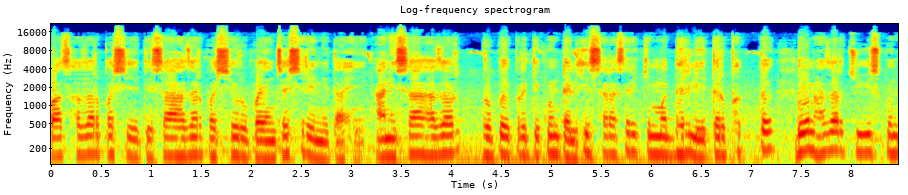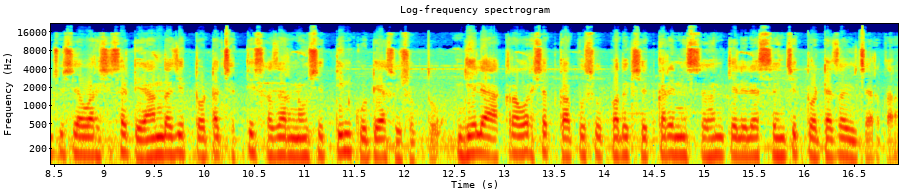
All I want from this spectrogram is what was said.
पाच हजार पाचशे ते सहा हजार पाचशे रुपयांच्या श्रेणीत आहे आणि सहा हजार रुपये प्रति क्विंटल ही सरासरी किंमत धरली तर फक्त दोन हजार चोवीस पंचवीस या वर्षासाठी अंदाजित तोटा छत्तीस हजार नऊशे तीन कोटी असू शकतो. गेल्या अकरा वर्षात कापूस उत्पादक शेतकऱ्यांनी सहन केलेल्या संचित तोट्याचा विचार करा.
